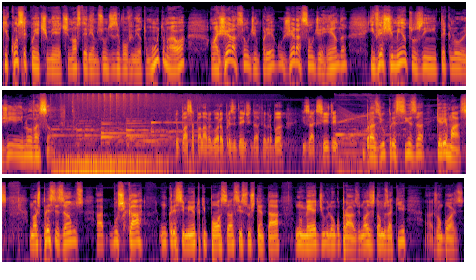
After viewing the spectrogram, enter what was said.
que, consequentemente, nós teremos um desenvolvimento muito maior, uma geração de emprego, geração de renda, investimentos em tecnologia e inovação. Eu passo a palavra agora ao presidente da FEBRABAN, Isaac Sidney. O Brasil precisa querer mais. Nós precisamos ah, buscar um crescimento que possa se sustentar no médio e longo prazo. E nós estamos aqui, ah, João Borges,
